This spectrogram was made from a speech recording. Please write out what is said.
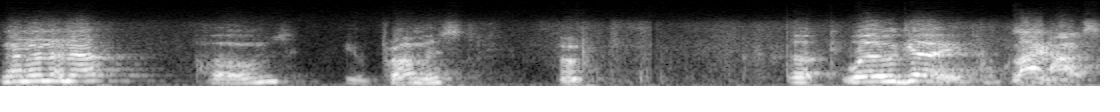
No, no, no, no. Holmes, you promised. Oh. Uh, where are we going? Limehouse.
